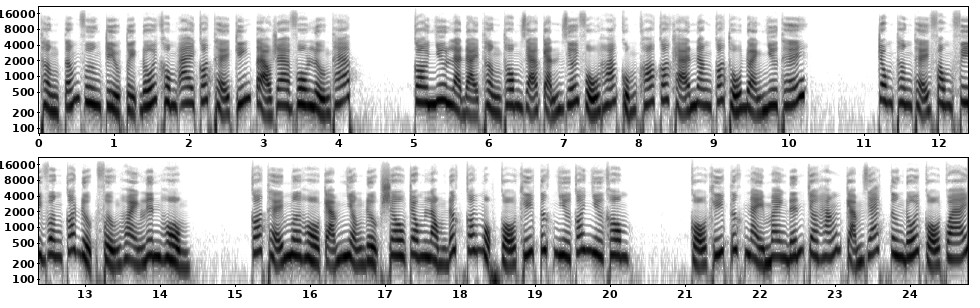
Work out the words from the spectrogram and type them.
Thần Tấm Vương triều tuyệt đối không ai có thể kiến tạo ra vô lượng tháp. Coi như là đại thần thông giả cảnh giới vũ hóa cũng khó có khả năng có thủ đoạn như thế. Trong thân thể Phong Phi Vân có được Phượng Hoàng linh hồn, có thể mơ hồ cảm nhận được sâu trong lòng đất có một cổ khí tức như có như không. Cổ khí tức này mang đến cho hắn cảm giác tương đối cổ quái.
